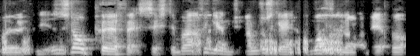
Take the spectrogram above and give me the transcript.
work. There's no perfect system. But I think I'm, I'm just getting waffling on a bit. But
